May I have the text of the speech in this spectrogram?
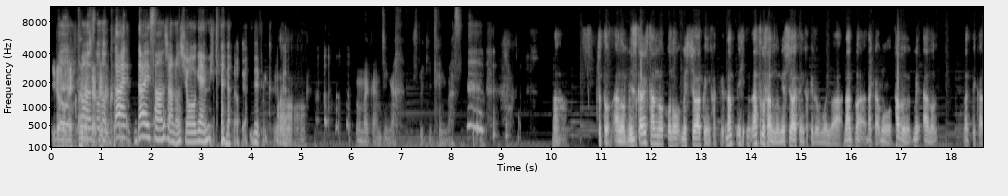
いろんな人がまあ、その喋ること第第三者の証言みたいなのが出てくるから。あそんな感じがしてきています。あちょっとあの水上さんのこのメッシュワークにかける、なん夏子さんのメッシュワークにかける思いは、なんまあなんかもう多分めあのなんていうか、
